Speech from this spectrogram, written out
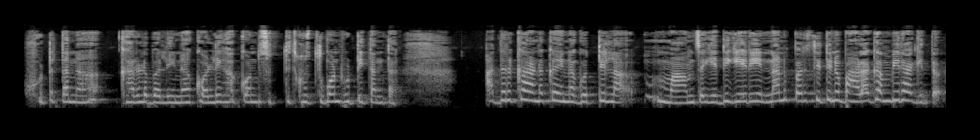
ಹುಟ್ಟತನ ಕರಳು ಬಲಿನ ಕೊಳ್ಳಿಗೆ ಹಾಕೊಂಡು ಸುತ್ತಿ ಕುತ್ಕೊಂಡು ಹುಟ್ಟಿತಂತ. ಅದರ ಕಾರಣಕ್ಕೆ ಏನೋ ಗೊತ್ತಿಲ್ಲ. ಮಾಂಸ ಎದಿಗೇರಿ ನನ್ನ ಪರಿಸ್ಥಿತಿನೂ ಬಹಳ ಗಂಭೀರ ಆಗಿತ್ತು.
